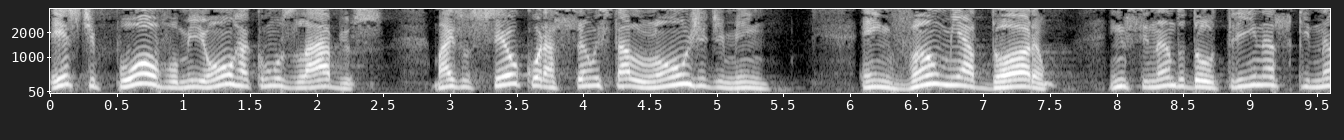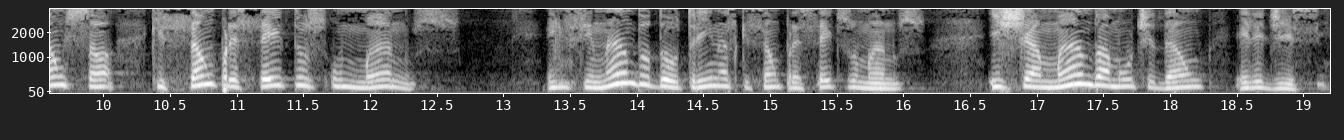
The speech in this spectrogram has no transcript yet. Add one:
Este povo me honra com os lábios, mas o seu coração está longe de mim. Em vão me adoram, ensinando doutrinas que não são que são preceitos humanos. ensinando doutrinas que são preceitos humanos. E chamando a multidão, ele disse:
